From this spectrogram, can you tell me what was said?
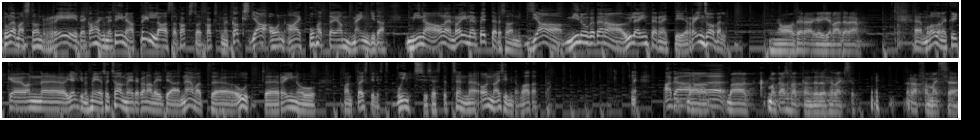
tere tulemast, on reede, kahekümne teine aprill aastal kaks tuhat kakskümmend kaks ja on aeg puhata ja mängida. mina olen Rainer Peterson ja minuga täna üle interneti Rein Soobel. no tere kõigile, tere ma loodan, et kõik on äh, jälginud meie sotsiaalmeediakanaleid ja näevad äh, uut äh, Reinu fantastilist vuntsi, sest et see on, on asi, mida vaadata. aga. ma, ma, ma kasvatan seda selleks, et rahvamasse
